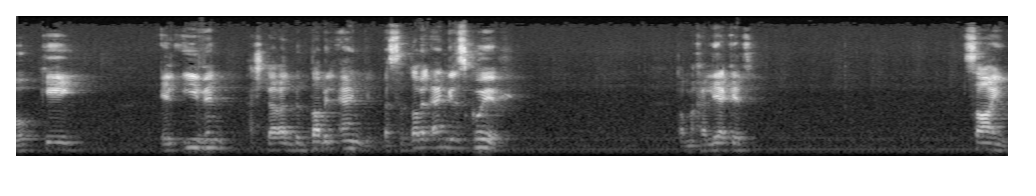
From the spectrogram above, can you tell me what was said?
okay. ال even هشتغل بال double angle بس ال double angle square طب ما أخليها كده. sine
